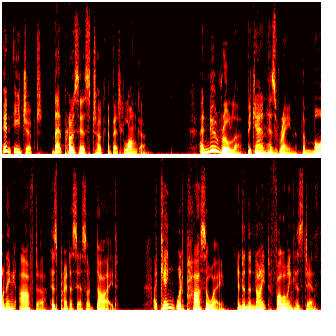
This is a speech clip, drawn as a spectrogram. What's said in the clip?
In Egypt, that process took a bit longer. A new ruler began his reign the morning after his predecessor died. A king would pass away, and in the night following his death,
